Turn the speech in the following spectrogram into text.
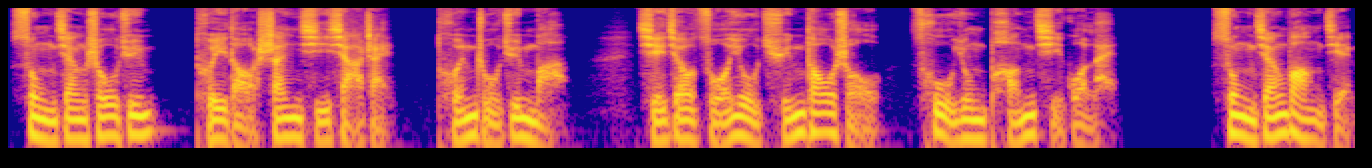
宋江收军，退到山西下寨，屯驻军马，且叫左右群刀手簇拥捧起过来。宋江望见，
